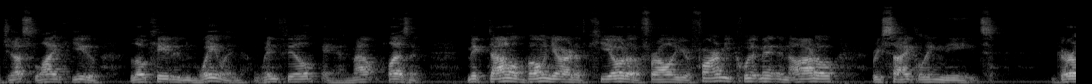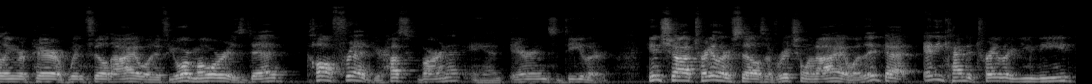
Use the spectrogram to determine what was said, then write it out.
just like you, located in Wayland, Winfield, and Mount Pleasant. McDonald Boneyard of Keota for all your farm equipment and auto recycling needs. Girling Repair of Winfield, Iowa. If your mower is dead, call Fred, your Husqvarna and Ariens dealer. Hinshaw Trailer Sales of Richland, Iowa. They've got any kind of trailer you need,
